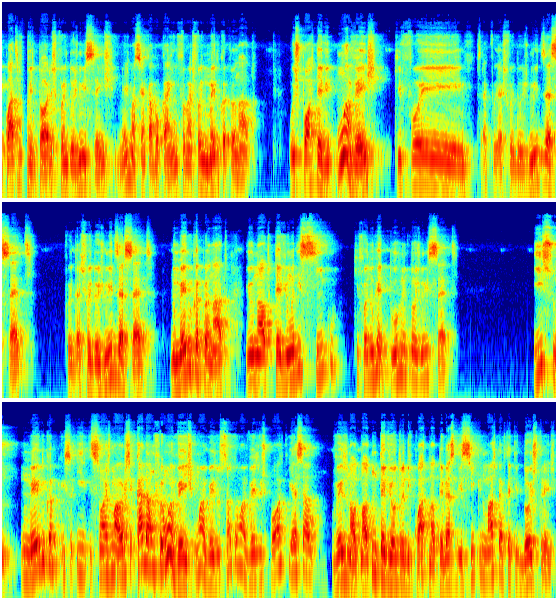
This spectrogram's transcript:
quatro vitórias, que foi em 2006. Mesmo assim acabou caindo, foi, mas foi no meio do campeonato. O Sport teve uma vez, que foi. Será que foi? Acho que foi 2017. Foi, acho que foi 2017, no meio do campeonato. E o Náutico teve uma de cinco, que foi no retorno de 2007. Isso no meio do campeonato. E são as maiores. Cada um foi uma vez. Uma vez o Santa, uma vez o Sport, e essa vez o Náutico. O Náutico não teve outra de quatro. O Náutico teve essa de cinco, e no máximo deve ter tido dois, três.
